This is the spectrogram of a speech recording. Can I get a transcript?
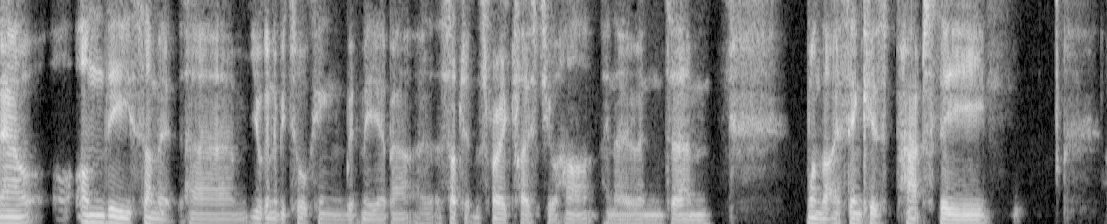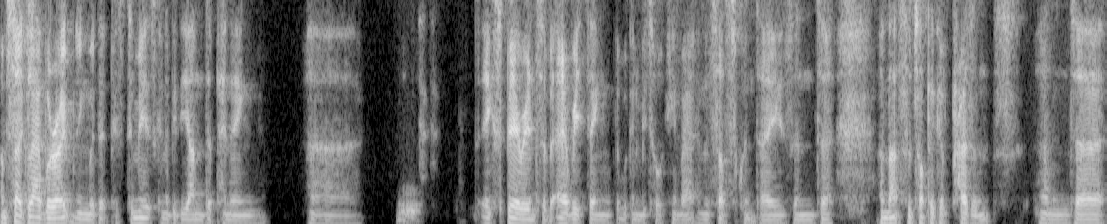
Now, on the summit, um, you're going to be talking with me about a, a, subject that's very close to your heart, I know, and um, one that I think is perhaps the. I'm so glad we're opening with it because to me, it's going to be the underpinning uh, experience of everything that we're going to be talking about in the subsequent days, and uh, and that's the topic of presence. And uh,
